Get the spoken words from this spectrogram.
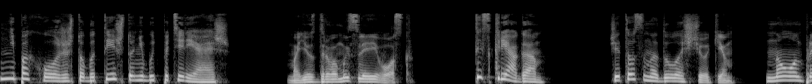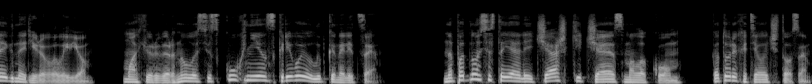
Не похоже, чтобы ты что-нибудь потеряешь. Мое здравомыслие и воск. Ты скряга. Читоса надула щеки, но он проигнорировал ее. Махер вернулась из кухни с кривой улыбкой на лице. На подносе стояли чашки чая с молоком, который хотела Читоса.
